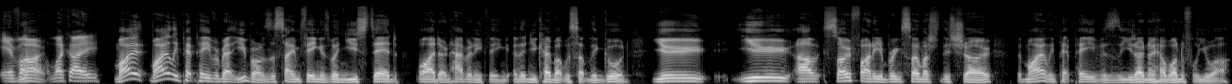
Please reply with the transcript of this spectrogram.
ever. No. Like I, My my only pet peeve about you, Bron, is the same thing as when you said, "Well, I don't have anything," and then you came up with something good. You you are so funny and bring so much to this show that my only pet peeve is that you don't know how wonderful you are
